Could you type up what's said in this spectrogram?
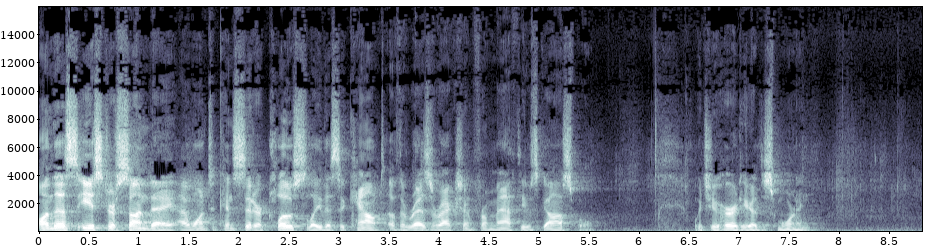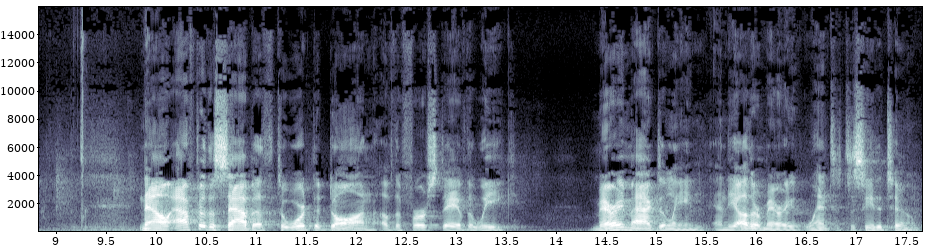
On this Easter Sunday, I want to consider closely this account of the resurrection from Matthew's Gospel, which you heard here this morning. Now, after the Sabbath, toward the dawn of the first day of the week, Mary Magdalene and the other Mary went to see the tomb.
